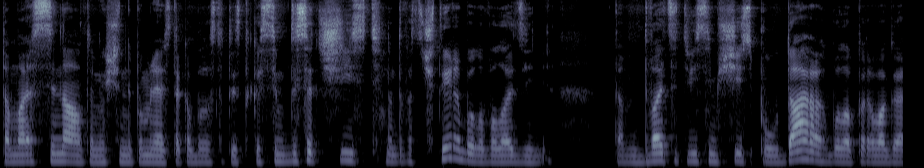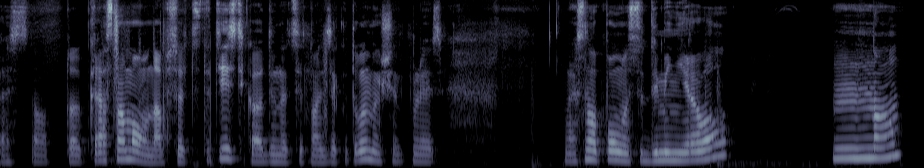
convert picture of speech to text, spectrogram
Там Арсенал, там, якщо не помиляюсь, така була статистика. 76 на 24 було володіння. Там 28-6 по ударах була перевага Арсенал. То красномовна абсолютно статистика, 11-0 за котовим, якщо не помиляюсь. Арсенал повністю домінірував. Ну,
